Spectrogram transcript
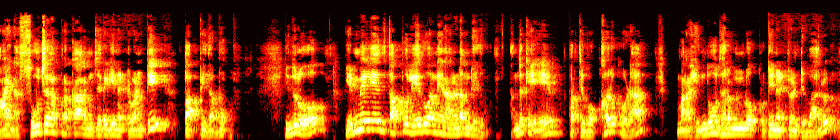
ఆయన సూచన ప్రకారం జరిగినటువంటి తప్పిదము. ఇందులో ఎమ్మెల్యేది తప్పు లేదు అని నేను అనడం లేదు. అందుకే ప్రతి ఒక్కరూ కూడా మన హిందూ ధర్మంలో పుట్టినటువంటి వారు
